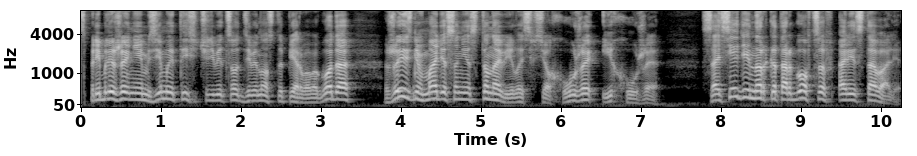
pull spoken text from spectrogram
С приближением зимы 1991 года жизнь в Мадисоне становилась все хуже и хуже. Соседей наркоторговцев арестовали.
